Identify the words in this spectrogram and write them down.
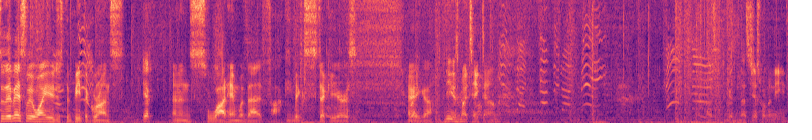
So they basically want you just to beat the grunts Yep. and then swat him with that fuck big stick of yours. There you go. Use my takedown. nothing I made. That's good. That's just what I need.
